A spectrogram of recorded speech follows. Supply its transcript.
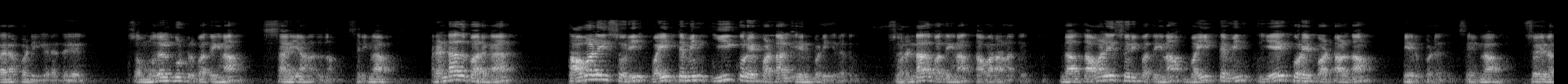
பெறப்படுகிறது. சோ முதல் கூற்று பாத்தீங்கன்னா சரியானதுதான். சரிங்களா? ரெண்டாவது பாருங்க தவளை சொறி வைட்டமின் இ e குறைபாட்டால் ஏற்படுகிறது. சோ ரெண்டாவது பாத்தீங்கன்னா தவறானது. இந்த தவளை சொறி பாத்தீங்கன்னா வைட்டமின் ஏ குறைபாட்டால் தான் ஏற்படுது. சரிங்களா? சோ இதுல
